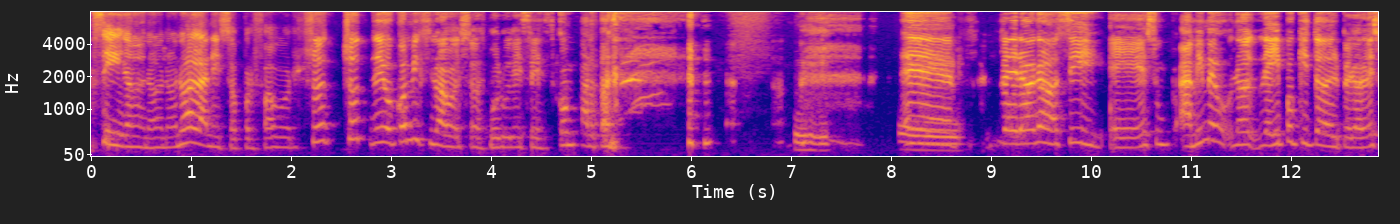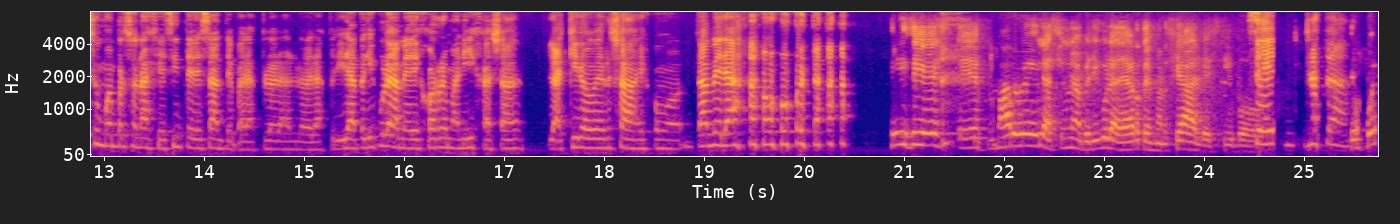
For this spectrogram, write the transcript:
Sí, no, no, no, no hagan eso, por favor. Yo, yo digo cómics y no hago eso, boludeces. Compartan. Sí. Eh, Eh, pero no, sí, eh, es un, a mí me no, leí poquito del, pero es un buen personaje, es interesante para explorar lo de las peli- La película me dejó remanija ya, la quiero ver ya, es como, dámela ahora. Sí, sí, es, es Marvel hace una película de artes marciales, tipo. Sí, ya está. Después,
